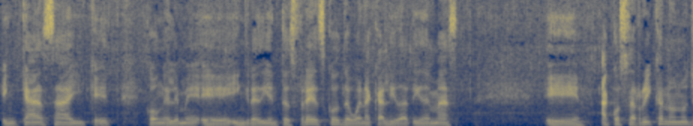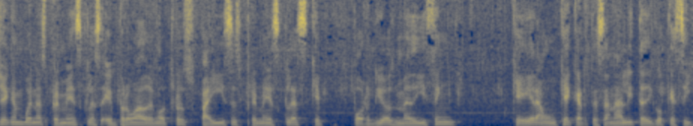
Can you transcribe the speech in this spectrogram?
en casa y que con eh, ingredientes frescos, de buena calidad y demás. Eh, a Costa Rica no nos llegan buenas premezclas. He probado en otros países premezclas que, por Dios, me dicen que era un queque artesanal y te digo que sí.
